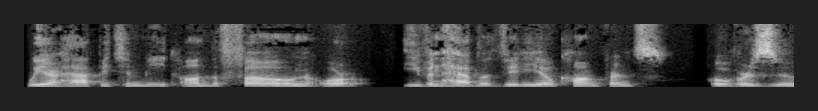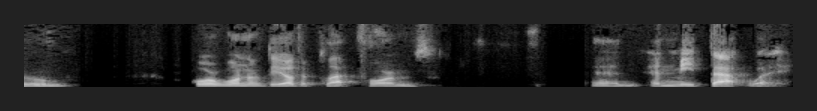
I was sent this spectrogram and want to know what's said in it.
we are happy to meet on the phone or even have a video conference over Zoom or one of the other platforms and, and meet that way.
